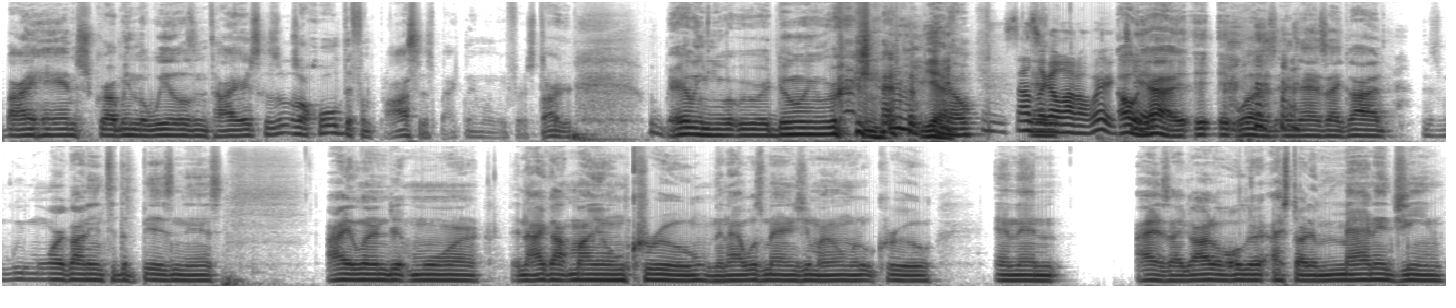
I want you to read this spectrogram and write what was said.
by hand scrubbing the wheels and tires because it was a whole different process back then when we first started. We barely knew what we were doing. We were mm-hmm. trying to, Yeah. you know, Sounds like a lot of work. Oh too. yeah, it, it was. and as I got, as we more got into the business, I learned it more. Then I got my own crew. And then I was managing my own little crew. And then as I got older, I started managing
